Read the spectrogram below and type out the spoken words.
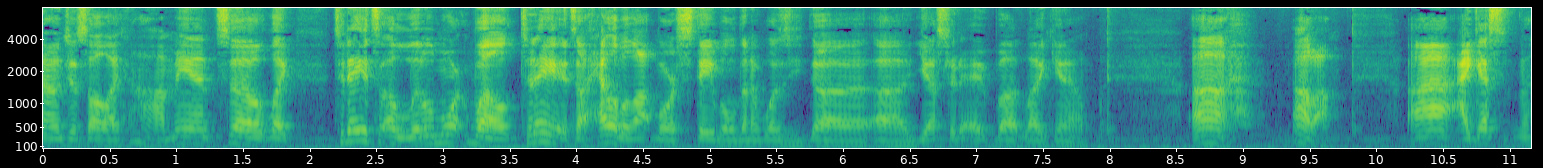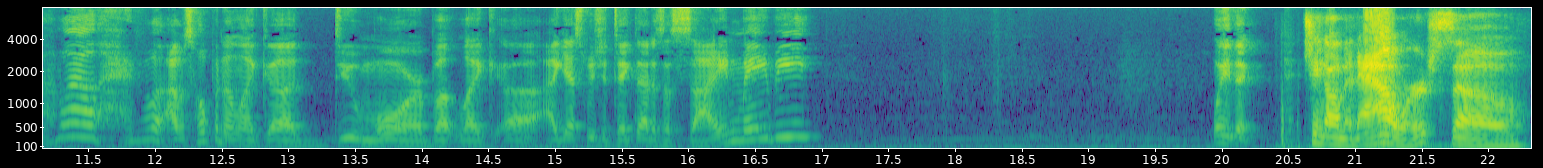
I was just all like, "Oh man." So like today, it's a little more. Well, today it's a hell of a lot more stable than it was uh, uh, yesterday. But like you know, uh, oh well. Uh, I guess. Well, I was hoping to like uh, do more, but like uh, I guess we should take that as a sign, maybe. What do you think? Touching on an hour, so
